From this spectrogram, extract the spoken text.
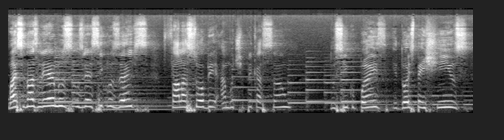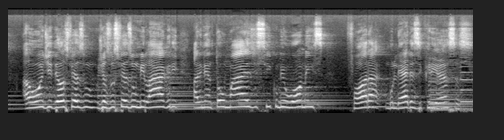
Mas se nós lermos os versículos antes, fala sobre a multiplicação dos cinco pães e dois peixinhos, aonde Deus fez um, Jesus fez um milagre, alimentou mais de cinco mil homens, fora mulheres e crianças.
